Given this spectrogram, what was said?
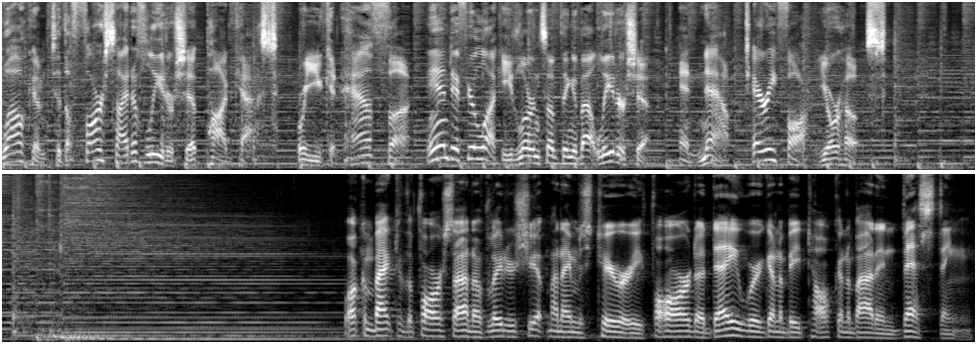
Welcome to the Far Side of Leadership podcast, where you can have fun and, if you're lucky, learn something about leadership. And now, Terry Farr, your host. Welcome back to the Far Side of Leadership. My name is Terry Farr. Today we're going to be talking about investing.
